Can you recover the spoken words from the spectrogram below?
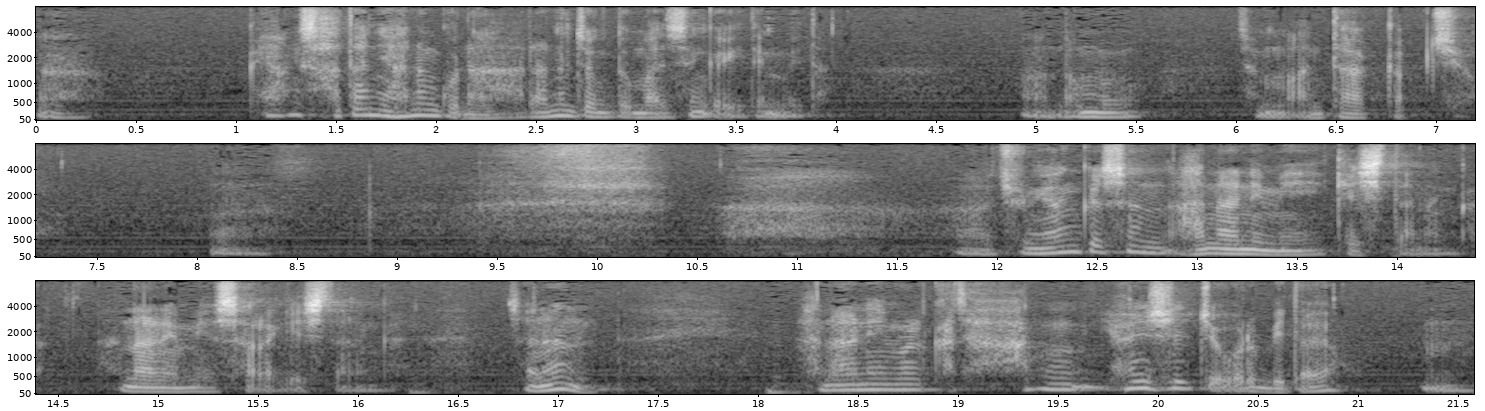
어, 그냥 사단이 하는구나 라는 정도만 생각이 됩니다. 어, 너무 참 안타깝죠. 어. 어, 중요한 것은 하나님이 계시다는 것, 하나님이 살아계시다는 것. 저는 하나님을 가장 현실적으로 믿어요. 음,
